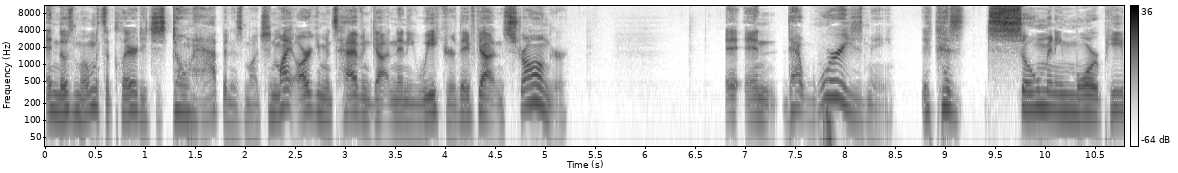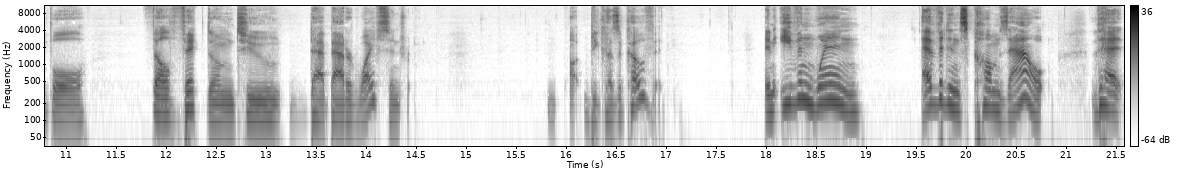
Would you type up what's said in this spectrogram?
And those moments of clarity just don't happen as much. And my arguments haven't gotten any weaker; they've gotten stronger, and that worries me because so many more people fell victim to that battered wife syndrome uh, because of COVID. And even when evidence comes out that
